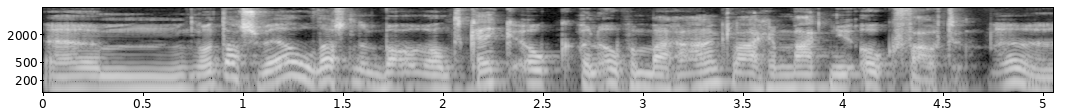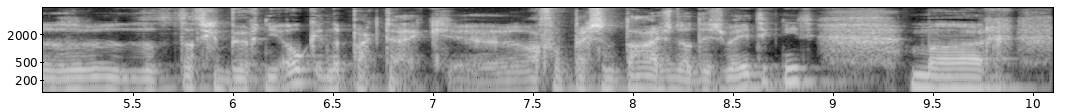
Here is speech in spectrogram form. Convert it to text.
Um, want dat is wel, dat een, want kijk, ook een openbare aanklager maakt nu ook fouten. Dat, dat gebeurt nu ook in de praktijk. wat voor percentage dat is, weet ik niet. Maar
